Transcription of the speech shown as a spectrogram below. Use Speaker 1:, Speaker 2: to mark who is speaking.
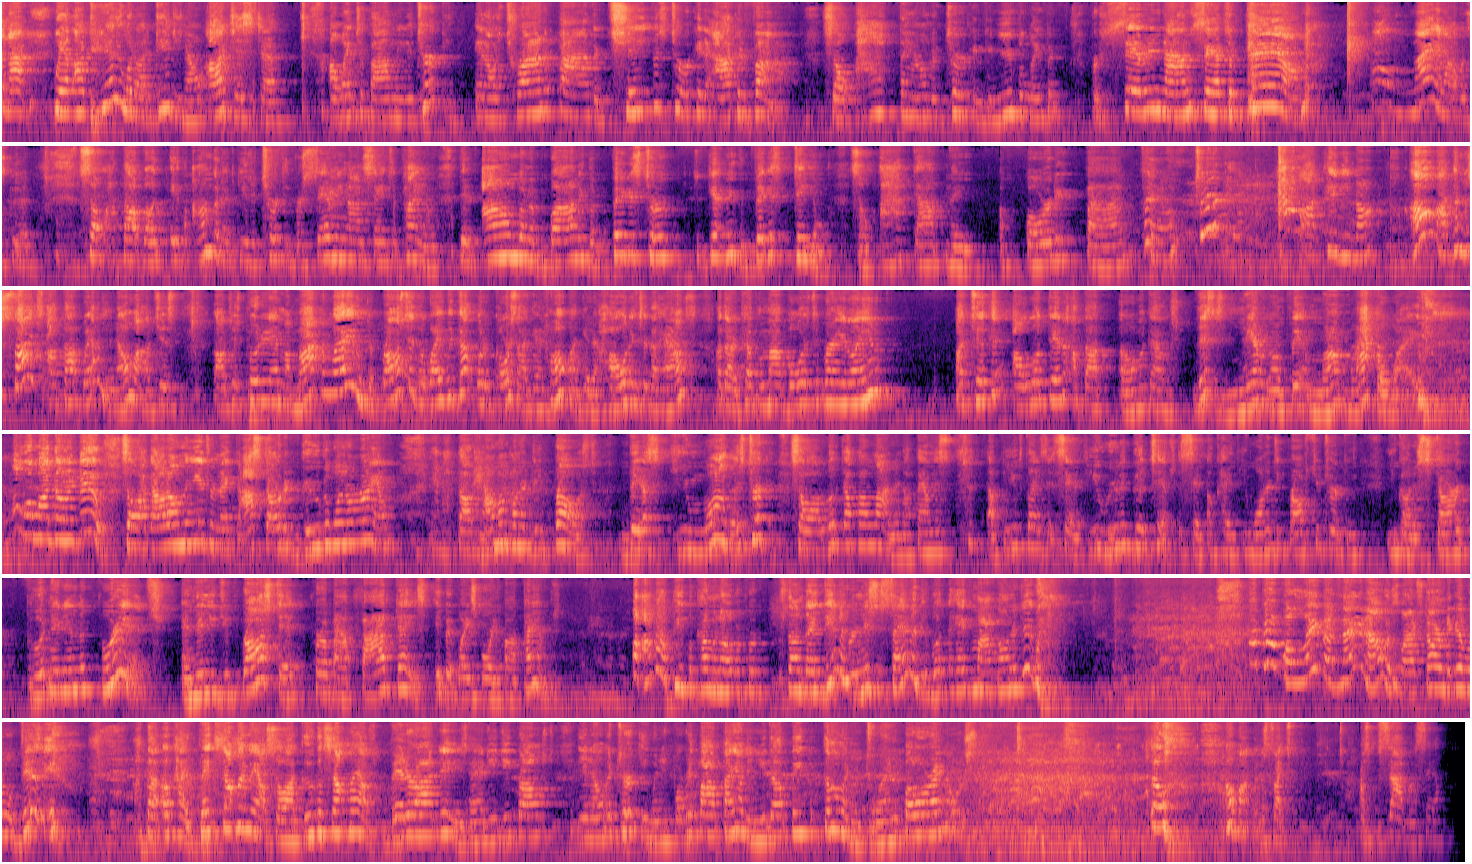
Speaker 1: show tonight. Well, I tell you what I did, you know, I just, uh, I went to buy me a turkey. And I was trying to find the cheapest turkey that I could find. So I found a turkey, can you believe it? For 79 cents a pound. Oh man, I was good. So I thought, well, if I'm going to get a turkey for 79 cents a pound, then I'm going to buy me the biggest turkey to get me the biggest deal. So I got me a 45 pound turkey. Oh, I kid you not. Oh my goodness sakes. I thought, well, you know, I'll just I'll just put it in my microwave and defrost it and away we go. Well, of course, I get home, I get it hauled into the house. I got a couple of my boys to bring it in. I took it, I looked at it, I thought, oh my gosh, this is never gonna fit in my microwave. Oh, what am I gonna do? So I got on the internet, I started Googling around, and I thought, how am I gonna defrost this humongous turkey? So I looked up online and I found this a few things that said, a few really good tips. It said, okay, if you want to defrost your turkey, you gotta start putting it in the fridge. And then you defrost it for about five days if it weighs 45 pounds. Well, I got people coming over for Sunday dinner and this is Saturday. What the heck am I going to do? I couldn't believe it, man. I was like starting to get a little dizzy. I thought, okay, think something else. So I Googled something else. Better ideas. How do you defrost, you know, a turkey when it's 45 pounds and you got people coming in 24 hours? So, oh my goodness, like, I was beside myself.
